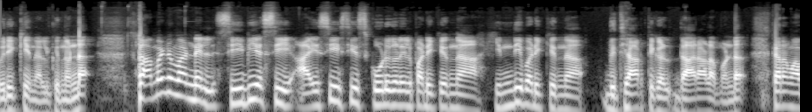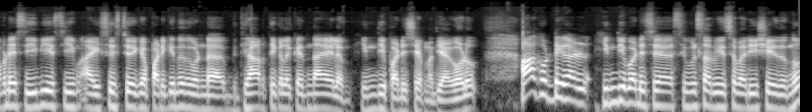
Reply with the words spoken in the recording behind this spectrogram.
ഒരുക്കി നൽകുന്നുണ്ട്. തമിഴ് മണ്ണിൽ C B S E I C S C സ്കൂളുകളിൽ പഠിക്കുന്ന ഹിന്ദി പഠിക്കുന്ന വിദ്യാർത്ഥികൾ ധാരാളമുണ്ട്. കാരണം അവിടെ സി ബി എസ് സിയും ഐ സി എസ് ഒക്കെ പഠിക്കുന്നത് കൊണ്ട് വിദ്യാർത്ഥികൾക്ക് എന്തായാലും ഹിന്ദി പഠിച്ചേ മതിയാകുള്ളൂ. ആ കുട്ടികൾ ഹിന്ദി പഠിച്ച് സിവിൽ സർവീസ് പരീക്ഷ എഴുതുന്നു.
